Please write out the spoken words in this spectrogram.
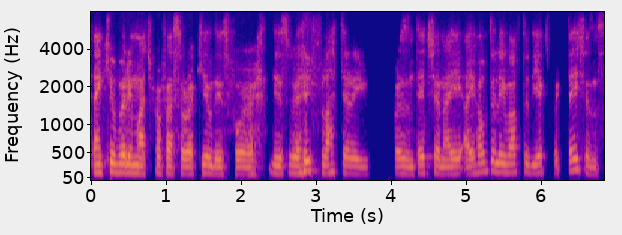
Thank you very much, Professor Akyildiz, for this very flattering presentation. I, I hope to live up to the expectations.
